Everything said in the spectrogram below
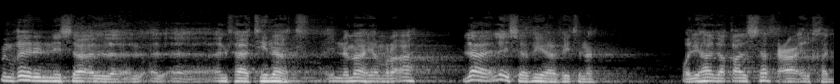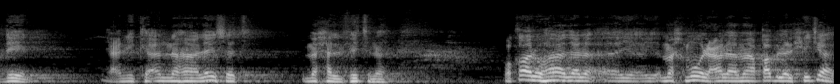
من غير النساء الفاتنات. إنما هي امرأة لا ليس فيها فتنة. ولهذا قال سفع الخدين يعني كأنها ليست محل فتنة. وقالوا هذا محمول على ما قبل الحجاب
